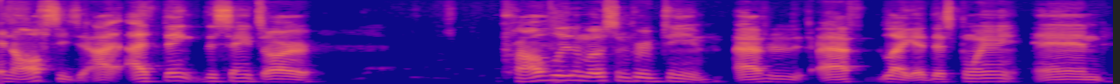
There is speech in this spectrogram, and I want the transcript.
in off season, I, I think the Saints are probably the most improved team after after like at this point, and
